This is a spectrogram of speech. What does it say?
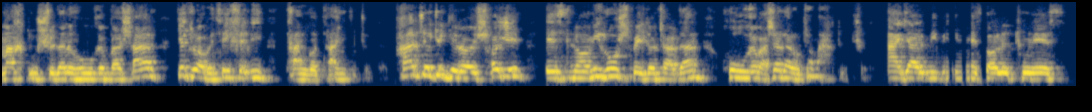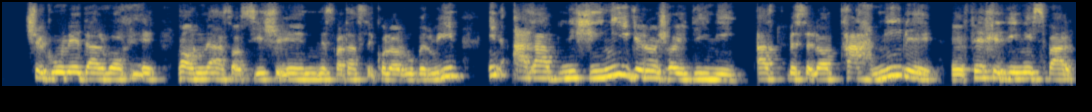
مخدوش شدن حقوق بشر یک رابطه خیلی تنگ وجود داره. هر جا که گرایش های اسلامی رشد پیدا کردن حقوق بشر در اونجا محدود شده. اگر می‌بینیم مثال تونس چگونه در واقع قانون اساسی نسبتا سکولار روبروین این عقب نشینی گرایش های دینی از به تحمیل فقه دینی بر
